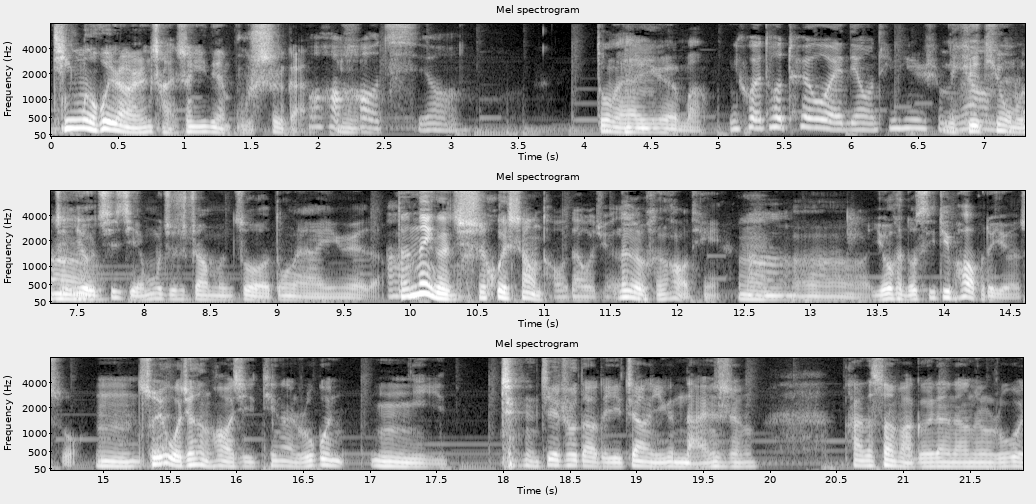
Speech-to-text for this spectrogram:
听了会让人产生一点不适感我。好好奇哦。东南亚音乐吗，你回头推我一点，我听听是什么你。可以听我们这嗯。有期节目就是专门做东南亚音乐的，哦但那个是会上头的，我觉得。那个很好听，嗯。嗯，有很多 City Pop 的元素，嗯，所以我就很好奇，Tina，如果你 接触到的这样一个男生，他的算法歌单当中，如果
